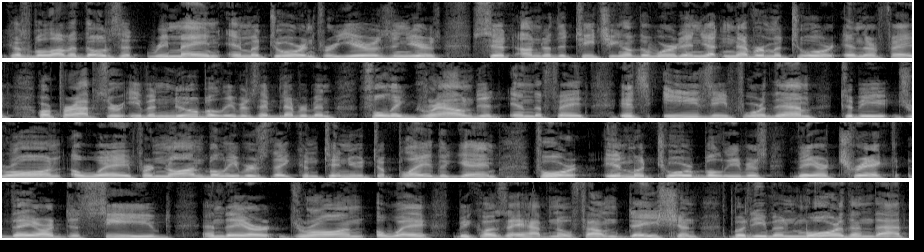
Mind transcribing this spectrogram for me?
Because, beloved, those that remain immature and for years and years sit under the teaching of the word and yet never mature in their faith, or perhaps they're even new believers, they've never been fully grounded in the faith, it's easy for them to be drawn away. For non believers, they continue to play the game. For immature believers, they are tricked, they are deceived, and they are drawn away because they have no foundation. But even more than that,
